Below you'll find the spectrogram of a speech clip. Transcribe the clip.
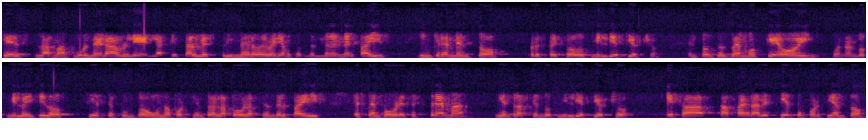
que es la más vulnerable, la que tal vez primero deberíamos atender en el país, incrementó respecto a 2018. Entonces vemos que hoy, bueno, en 2022, 7.1% de la población del país está en pobreza extrema, mientras que en 2018 esa tasa era de 7%,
